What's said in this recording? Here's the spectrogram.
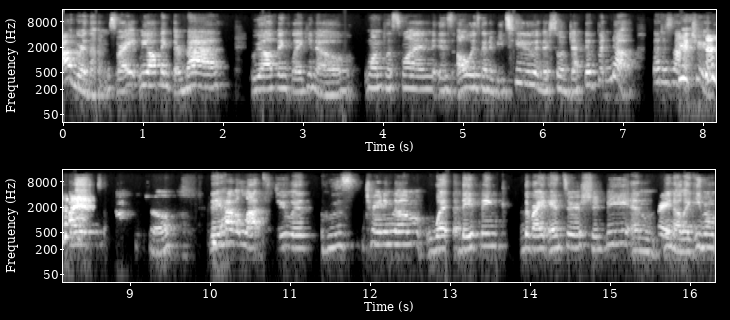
algorithms, right? We all think they're math, we all think like you know one plus one is always going to be two and they're so objective but no that is not true they have a lot to do with who's training them what they think the right answer should be and right. you know like even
